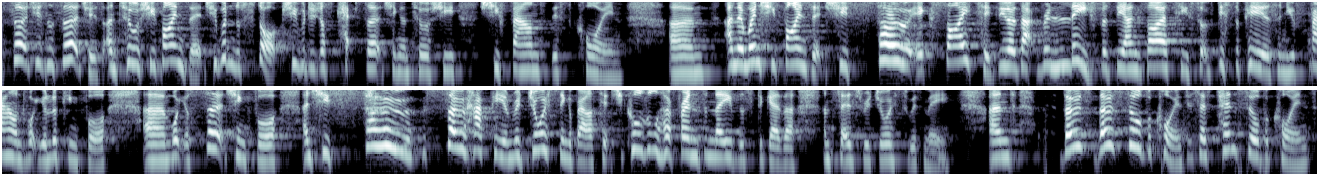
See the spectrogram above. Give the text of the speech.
searches and searches until she finds it. She wouldn't have stopped. She would have just kept searching until she she found this coin. Um, and then when she finds it, she's so excited, you know, that relief as the anxiety sort of disappears and you've found what you're looking for, um, what you're searching for. And she's so, so happy and rejoicing about it. She calls all her friends and neighbors together and says, Rejoice with me. And those, those silver coins, it says 10 silver coins.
